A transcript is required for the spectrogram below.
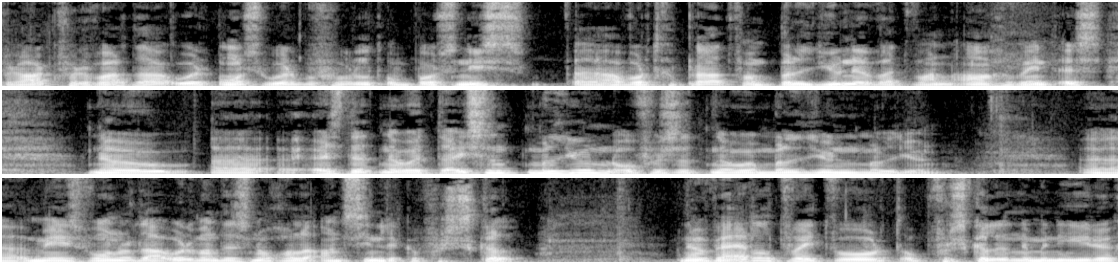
raak verward daaroor. Ons hoor byvoorbeeld op ons nuus uh, daar word gepraat van biljoene wat wan aangewend is. Nou uh, is dit nou 'n 1000 miljoen of is dit nou 'n miljoen miljoen? Uh mense wonder daaroor want dit is nogal 'n aansienlike verskil. Nou wêreldwyd word op verskillende maniere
